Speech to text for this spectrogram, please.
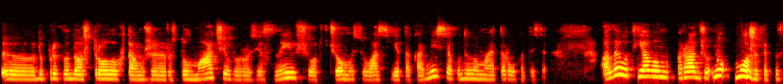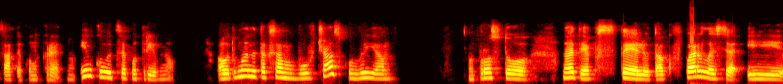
е, до прикладу, астролог там вже розтолмачив, роз'яснив, що от в чомусь у вас є така місія, куди ви маєте рухатися. Але от я вам раджу, ну, можете писати конкретно, інколи це потрібно. А от у мене так само був час, коли я просто знаєте, як в стелю так вперлася, і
